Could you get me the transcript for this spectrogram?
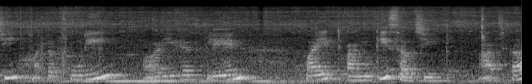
लूची मतलब पूरी और ये है प्लेन वाइट आलू की सब्ज़ी आज का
